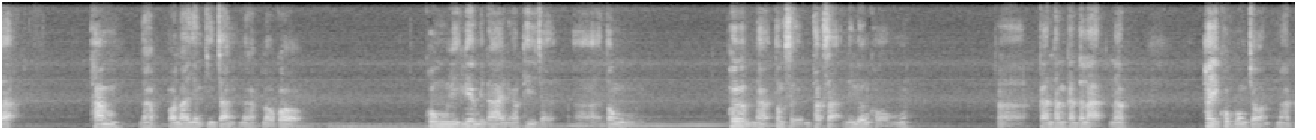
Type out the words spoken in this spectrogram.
จะทำนะครับออนไลน์อย่างจริงจังนะครับ เราก็ คงหลีกเลี่ยงไม่ได้นะครับ ที่จะต้องเพิ่มนะฮะต้องเสริมทักษะในเรื่องของอาการทำการตลาดนะครับ ให้ครบวงจรนะครับ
